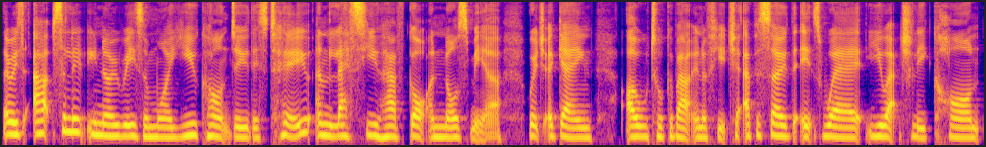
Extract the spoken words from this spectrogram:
There is absolutely no reason why you can't do this too, unless you have got anosmia, which again, I will talk about in a future episode. That it's where you actually can't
